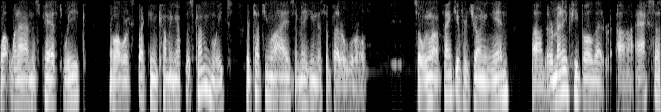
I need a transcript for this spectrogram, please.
what went on this past week and what we're expecting coming up this coming weeks for touching lives and making this a better world. So we want to thank you for joining in. Uh, there are many people that uh, access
